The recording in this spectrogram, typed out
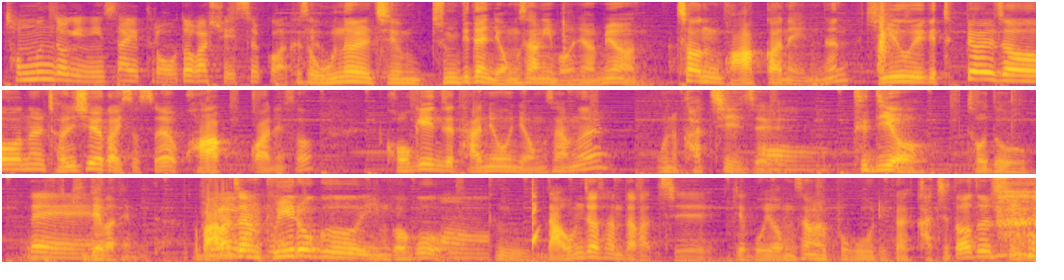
전문적인 인사이트를 얻어갈 수 있을 것 같아요. 그래서 오늘 지금 준비된 영상이 뭐냐면 하천과학관에 있는 기후위기 특별전을 전시회가 있었어요. 과학관에서 거기 이제 다녀온 영상을 오늘 같이 이제 어. 드디어 저도 뭐 네. 기대가 됩니다. 말하자면 브이로그. 브이로그인 거고 어. 그 나 혼자 산다 같이 이제 뭐 영상을 보고 우리가 같이 떠들 수 있는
